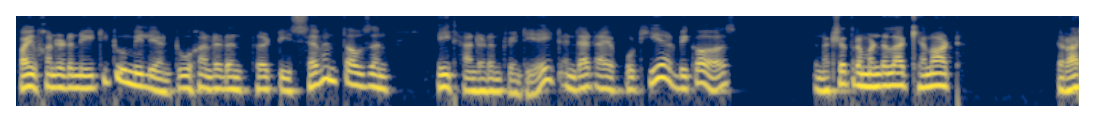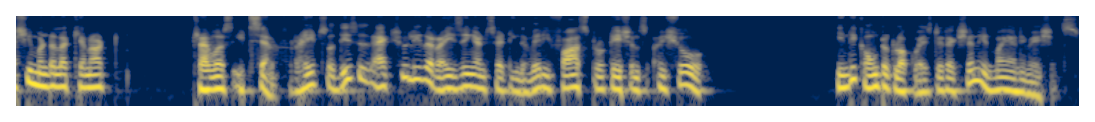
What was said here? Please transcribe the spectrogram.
582 million 237,828 and that I have put here because the Nakshatra Mandala cannot, the Rashi Mandala cannot traverse itself, right? So this is actually the rising and setting, the very fast rotations I show in the counterclockwise direction in my animations.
